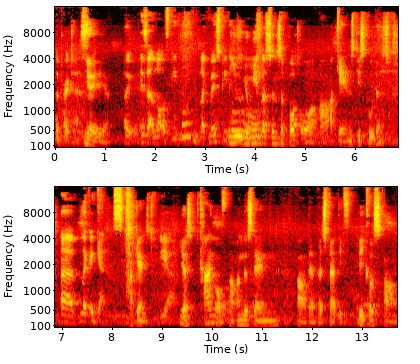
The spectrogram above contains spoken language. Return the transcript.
the protest? Yeah, yeah, yeah. Oh, is it a lot of people? Like most people? You, you or- mean doesn't support or are against these protests? uh, like against? Against. Yeah. Yes, kind of uh, understand uh, their perspective because uh,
